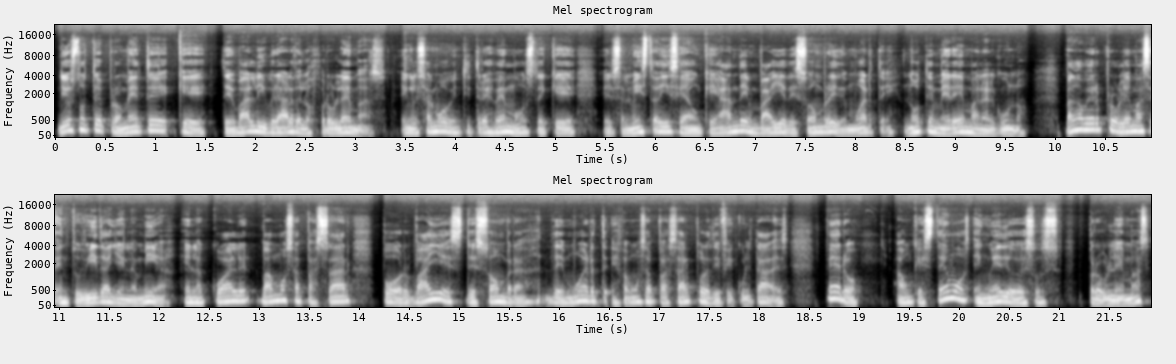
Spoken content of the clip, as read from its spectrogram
Dios no te promete que te va a librar de los problemas. En el Salmo 23 vemos de que el salmista dice, aunque ande en valle de sombra y de muerte, no temeré mal alguno. Van a haber problemas en tu vida y en la mía, en la cual vamos a pasar por valles de sombra, de muerte, vamos a pasar por dificultades. Pero aunque estemos en medio de esos problemas,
